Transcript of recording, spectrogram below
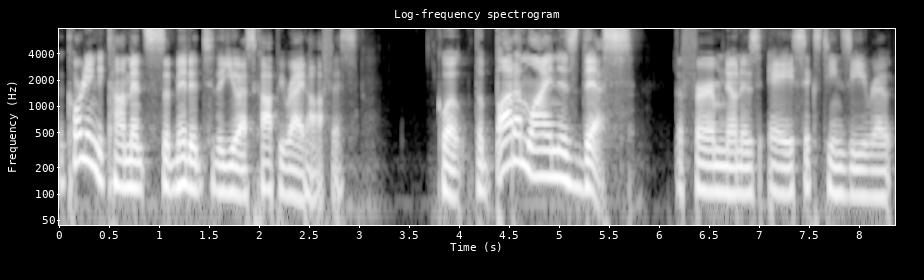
according to comments submitted to the US Copyright Office. Quote, the bottom line is this, the firm known as A16Z wrote.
